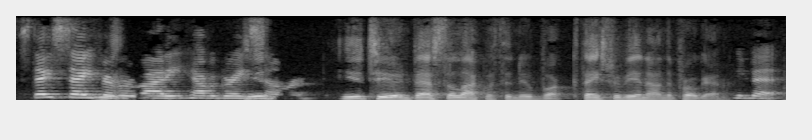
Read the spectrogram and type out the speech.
Stay safe, everybody. Have a great you, summer. You too, and best of luck with the new book. Thanks for being on the program. You bet.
